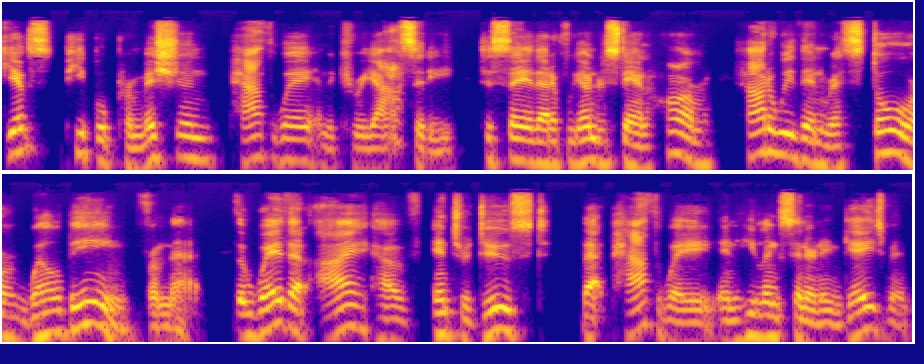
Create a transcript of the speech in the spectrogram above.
gives people permission, pathway, and the curiosity to say that if we understand harm, how do we then restore well being from that? The way that I have introduced that pathway in healing centered engagement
